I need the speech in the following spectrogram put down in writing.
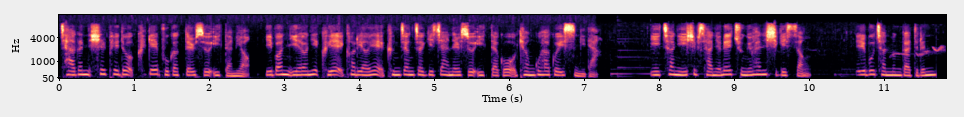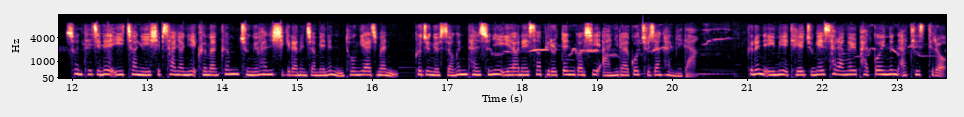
작은 실패도 크게 부각될 수 있다며 이번 예언이 그의 커리어에 긍정적이지 않을 수 있다고 경고하고 있습니다. 2024년의 중요한 시기성 일부 전문가들은 손태진의 2024년이 그만큼 중요한 시기라는 점에는 동의하지만 그 중요성은 단순히 예언에서 비롯된 것이 아니라고 주장합니다. 그는 이미 대중의 사랑을 받고 있는 아티스트로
